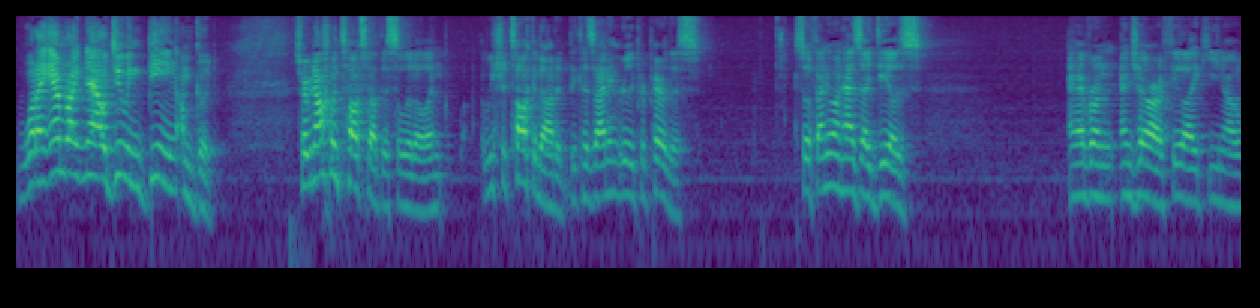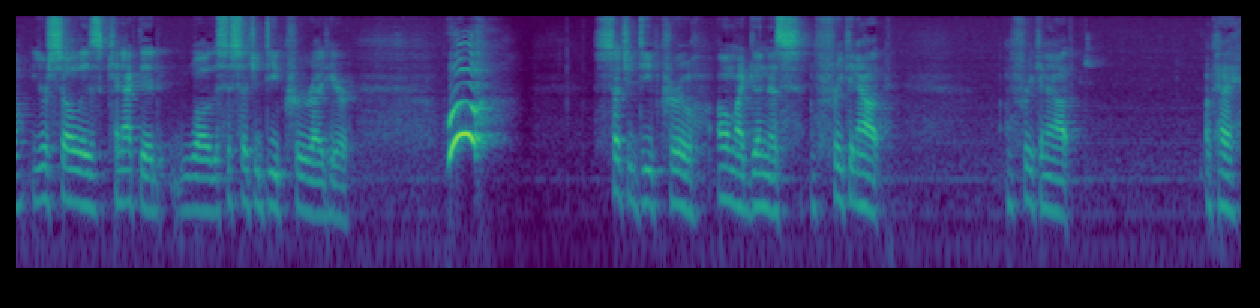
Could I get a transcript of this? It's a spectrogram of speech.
What I am right now doing, being, I'm good. So Rabbi Nachman talks about this a little, and we should talk about it because I didn't really prepare this. So if anyone has ideas, and everyone, NJR, I feel like, you know, your soul is connected. Whoa, this is such a deep crew right here. Woo! Such a deep crew. Oh my goodness. I'm freaking out. I'm freaking out. Okay.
